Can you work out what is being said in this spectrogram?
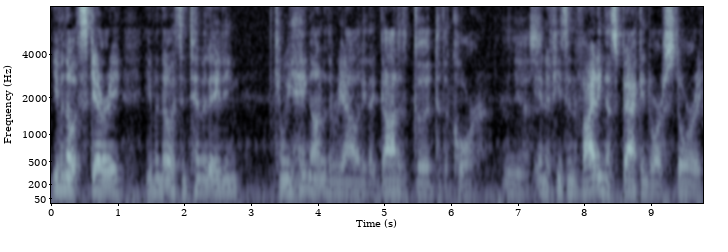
even though it's scary, even though it's intimidating, can we hang on to the reality that God is good to the core? Yes. And if He's inviting us back into our story,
